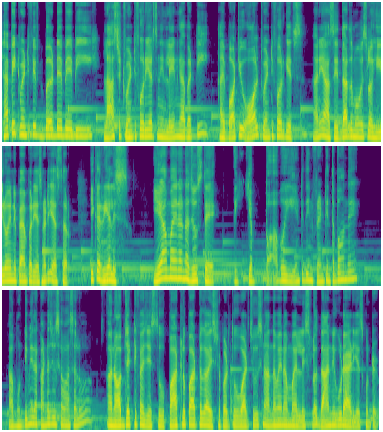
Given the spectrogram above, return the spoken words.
Happy twenty fifth birthday baby last twenty four years నేను లేను కాబట్టి I bought you all twenty four gifts అని ఆ సిద్ధార్థ మూవీస్లో హీరోయిన్ ప్యాంపర్ చేసినట్టు చేస్తారు. ఇక రియలిస్ట్ ఏ అమ్మాయినన్నా చూస్తే అయ్య బాబు ఏంటి దీని ఫ్రంట్ ఇంత బాగుంది? ఆ ముడ్డి మీద కండ చూసావా అసలు? అని ఆబ్జెక్టిఫై చేస్తూ పాటలు పాటలుగా ఇష్టపడుతూ వాడు చూసిన అందమైన అమ్మాయిల లిస్ట్లో దాన్ని కూడా యాడ్ చేసుకుంటాడు.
